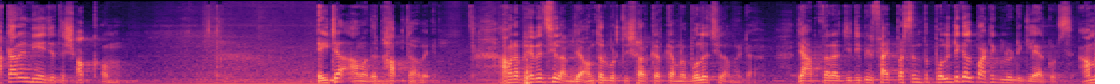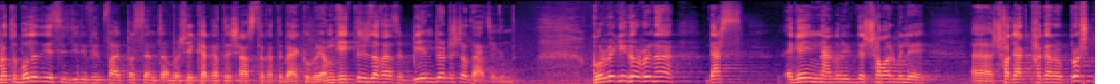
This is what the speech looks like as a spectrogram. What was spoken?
আকারে নিয়ে যেতে সক্ষম, এইটা আমাদের ভাবতে হবে। আমরা ভেবেছিলাম যে অন্তর্বর্তী সরকারকে আমরা বলেছিলাম এটা। যে আপনারা জিডিপির ফাইভ পার্সেন্ট তো পলিটিক্যাল পার্টিগুলো ডিক্লেয়ার করছে। আমরা তো বলে দিয়েছি জিডিপির ফাইভ পার্সেন্ট আমরা শিক্ষা খাতে, স্বাস্থ্য খাতে ব্যয় করব। এমনকি একত্রিশ দফা আছে বিএনপি ওটার সাথে আছে কিন্তু। করবে কি করবে না? দ্যাটস এগেইন নাগরিকদের সবার মিলে সজাগ থাকারও প্রশ্ন,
